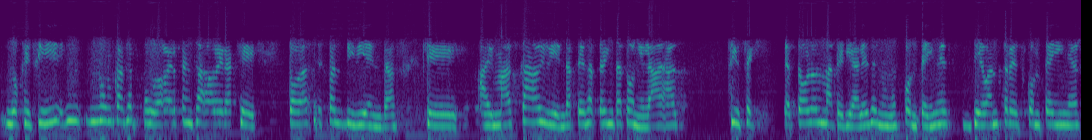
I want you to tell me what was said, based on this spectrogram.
lo que sí nunca se pudo haber pensado era que todas estas viviendas, que además cada vivienda pesa 30 toneladas, si se todos los materiales en unos containers, llevan tres containers.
